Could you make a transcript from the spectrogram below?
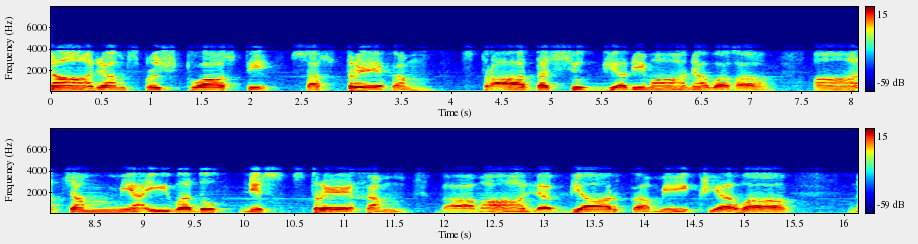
नारं स्पृष्ट्वास्ति शस्त्रेहं स्त्रादशुद्ध्यदिमानवः आचम्यैव तु निःस्त्रेहं गामालभ्यार्कमीक्ष्य वा न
